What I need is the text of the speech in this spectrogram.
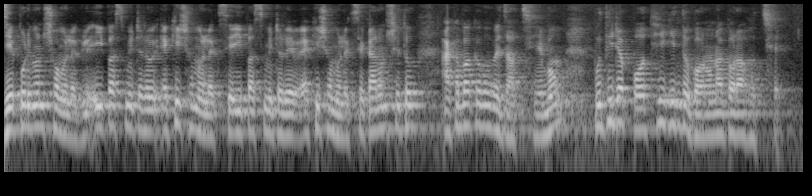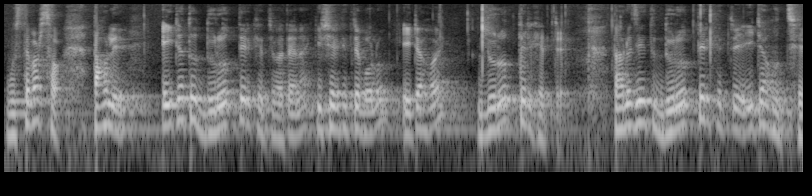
যে পরিমাণ সময় লাগল, এই পাঁচ মিটারেও একই সময় লাগছে, এই পাঁচ মিটারেও একই সময় লাগছে, কারণ সে তো আঁকাবাঁকাভাবে যাচ্ছে এবং প্রতিটা পথই কিন্তু গণনা করা হচ্ছে। বুঝতে পারছ? তাহলে এইটা তো দূরত্বের ক্ষেত্রে হয়, তাই না? কিসের ক্ষেত্রে বলো? এইটা হয় দূরত্বের ক্ষেত্রে। তাহলে যেহেতু দূরত্বের ক্ষেত্রে এইটা হচ্ছে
